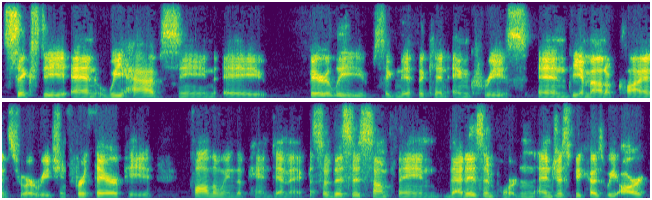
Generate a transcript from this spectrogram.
60. And we have seen a fairly significant increase in the amount of clients who are reaching for therapy following the pandemic. So this is something that is important. And just because we are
